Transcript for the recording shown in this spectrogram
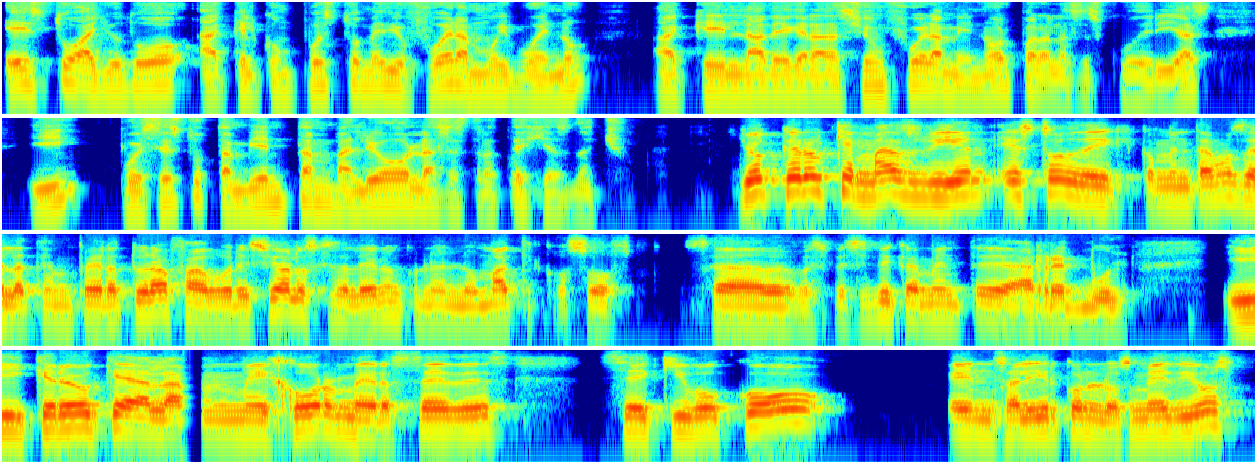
esto ayudó a que el compuesto medio fuera muy bueno, a que la degradación fuera menor para las escuderías y pues esto también tambaleó las estrategias, Nacho. Yo creo que más bien esto de que comentamos de la temperatura favoreció a los que salieron con el neumático soft, o sea, específicamente a Red Bull. Y creo que a la mejor Mercedes se equivocó en salir con los medios.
